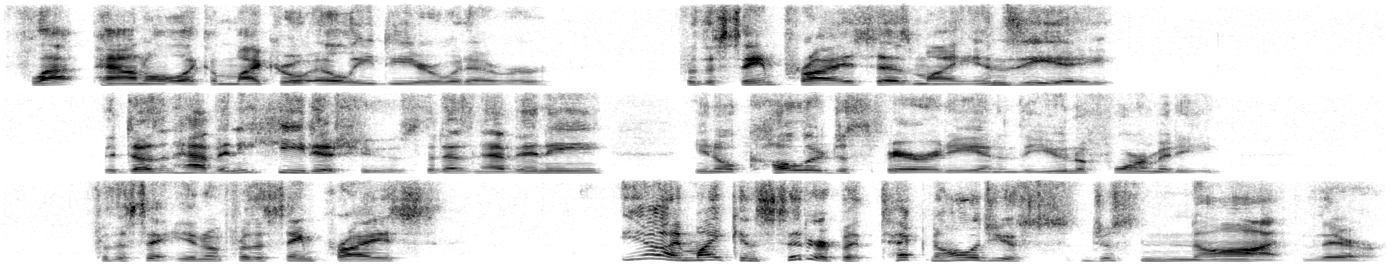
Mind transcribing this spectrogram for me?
flat panel, like a micro LED or whatever, for the same price as my NZ8, that doesn't have any heat issues, that doesn't have any, you know, color disparity and the uniformity, for the same, you know, for the same price, yeah, I might consider it, but technology is just not there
